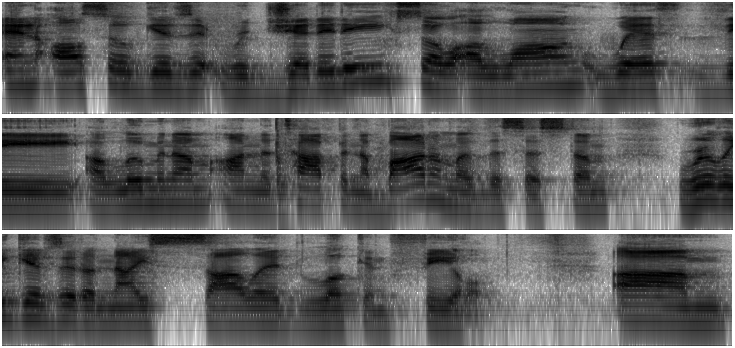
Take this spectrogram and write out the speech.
and also gives it rigidity. So along with the aluminum on the top and the bottom of the system, really gives it a nice solid look and feel. Um,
